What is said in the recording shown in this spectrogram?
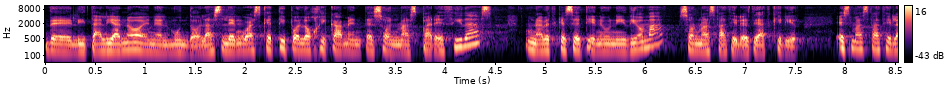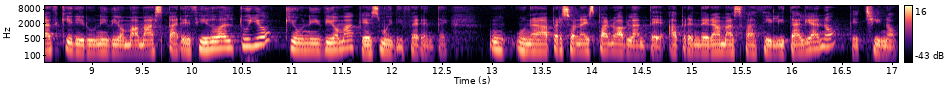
del italiano en el mundo. Las lenguas que tipológicamente son más parecidas, una vez que se tiene un idioma, son más fáciles de adquirir. Es más fácil adquirir un idioma más parecido al tuyo que un idioma que es muy diferente. Una persona hispanohablante aprenderá más fácil italiano que chino,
